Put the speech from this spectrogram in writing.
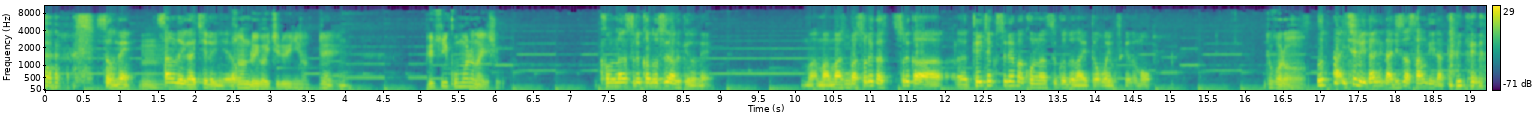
そうね。うん三塁が一塁にやろ。三塁が一塁になって、うんうん別に困らないでしょ。混乱する可能性あるけどね。まあまあまあ、まあ、それが、それがえ定着すれば混乱することはないと思いますけども。だから、打った一塁投げた実は三塁だったみたいな。あ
